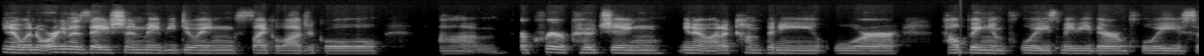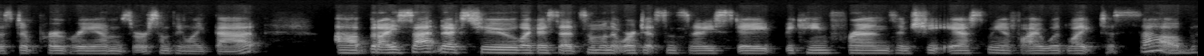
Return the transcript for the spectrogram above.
you know, an organization, maybe doing psychological um, or career coaching, you know, at a company or helping employees, maybe their employee assistant programs or something like that. Uh, but I sat next to, like I said, someone that worked at Cincinnati State, became friends, and she asked me if I would like to sub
